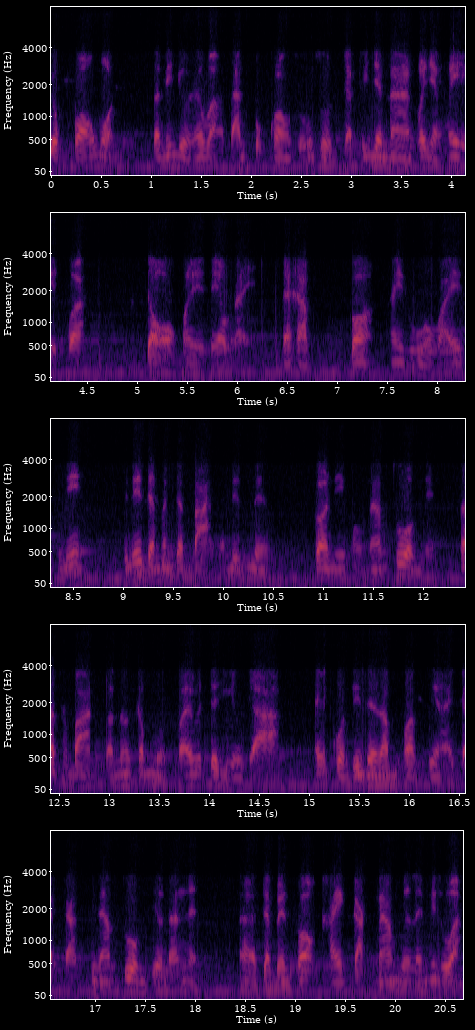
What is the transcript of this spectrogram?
ยกฟ้องหมด ตอนนี้อยู่ในระหว่างศาลปกครองสูงสุดจะพิจารณาก็ยังไม่เห็นว่าจะออกมาในแนวไหนนะครับ ก็ให้รู้เอาไว้ทีนี้ทีนี้แต่มันจะต่างกันนิดนึงกรณีของน้ำท่วมเนี่ยรัฐบาลตอนนั้นกำหนดไว้ว่าจะเยียวยา ให้คนที่ได้รับความเสียหายจากการที่น้ำท่วมเที่ยวนั้นเนี่ยเอ่อจะเป็นเพราะใครกักน้ำหรืออะไรไม่รู้อะ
